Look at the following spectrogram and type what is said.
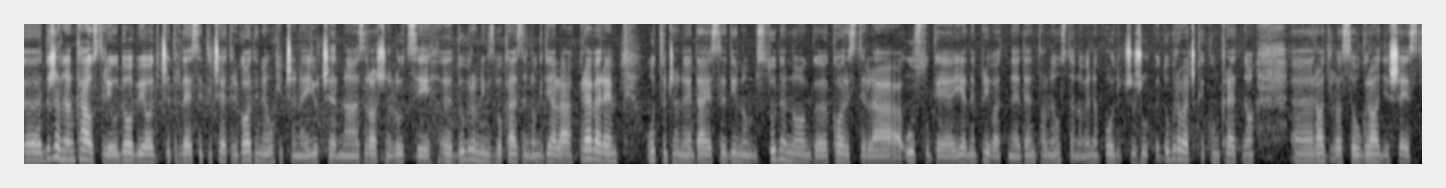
E, državljanka Austrije u dobi od 44 godine uhićena je jučer na zročnoj luci e, Dubrovnik zbog kaznenog dijela prevare. Utvrđeno je da je sredinom studenog koristila usluge jedne privatne dentalne ustanove na području Župe Dubrovačke. Konkretno e, rodilo se u gradnji šest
